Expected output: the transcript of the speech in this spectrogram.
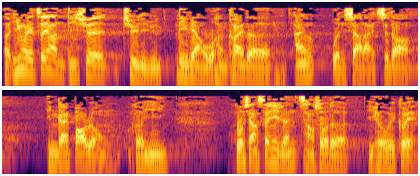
呃，因为这样的确距离力量，我很快的安稳下来，知道应该包容合一，或像生意人常说的“以和为贵”，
